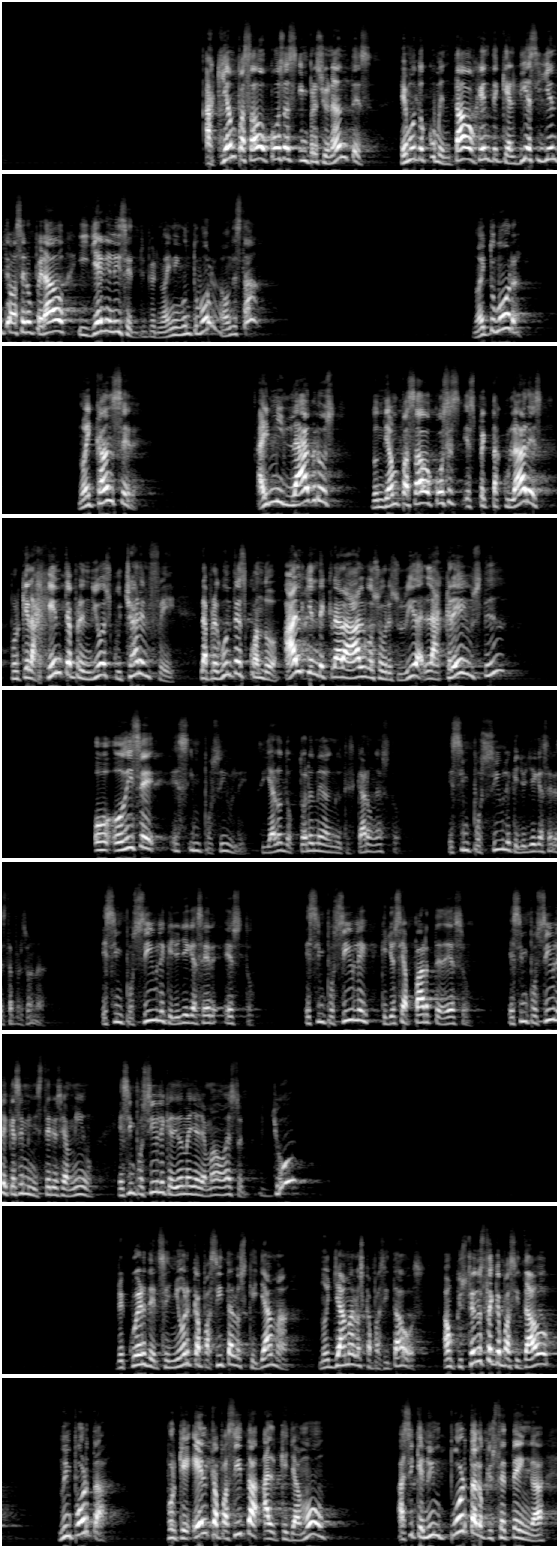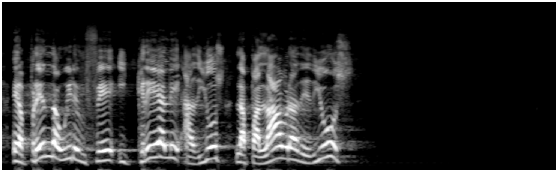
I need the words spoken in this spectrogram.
Aquí han pasado cosas impresionantes. Hemos documentado gente que al día siguiente va a ser operado y llega y le dice, pero no hay ningún tumor, ¿a dónde está? No hay tumor, no hay cáncer. Hay milagros donde han pasado cosas espectaculares porque la gente aprendió a escuchar en fe. La pregunta es cuando alguien declara algo sobre su vida, ¿la cree usted? O, dice, es imposible, si ya los doctores me diagnosticaron esto, es imposible que yo llegue a ser esta persona. Es imposible que yo llegue a ser esto. Es imposible que yo sea parte de eso. Es imposible que ese ministerio sea mío. Es imposible que Dios me haya llamado a esto. ¿Yo? Recuerde, el Señor capacita a los que llama, no llama a los capacitados. Aunque usted no esté capacitado, no importa, porque Él capacita al que llamó. Así que no importa lo que usted tenga, eh, aprenda a oír en fe y créale a Dios la palabra de Dios.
